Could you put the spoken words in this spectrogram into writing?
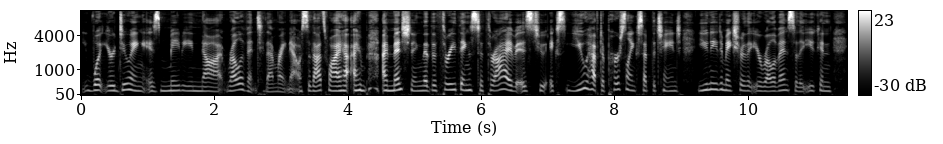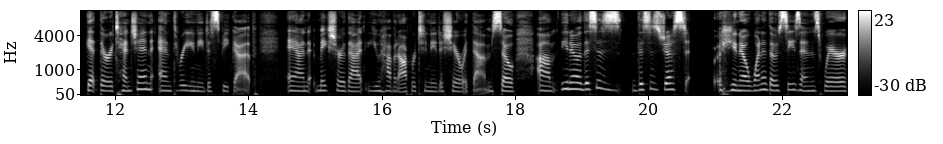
what you're doing is maybe not relevant to them right now. So that's why I'm, I'm mentioning that the three things to thrive is to, ex- you have to personally accept the change. You need to make sure that you're relevant so that you can get their attention. And three, you need to speak up and make sure that you have an opportunity to share with them. So, um, you know, this is, this is just you know, one of those seasons where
